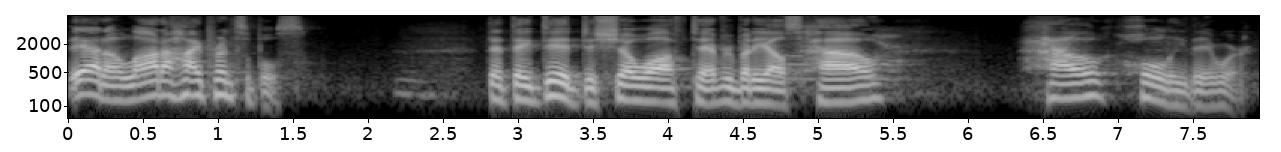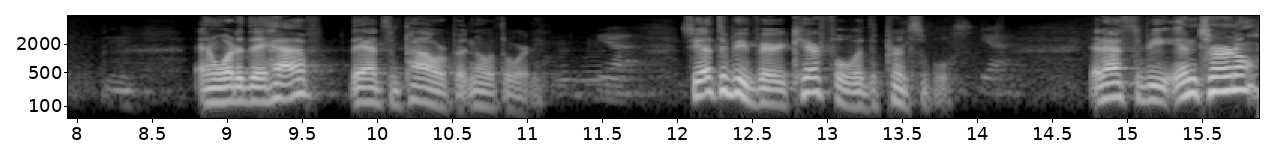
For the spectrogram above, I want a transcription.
they had a lot of high principles that they did to show off to everybody else how, how holy they were. Mm. And what did they have? They had some power, but no authority. Mm-hmm. Yeah, So you have to be very careful with the principles. yeah. It has to be internal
